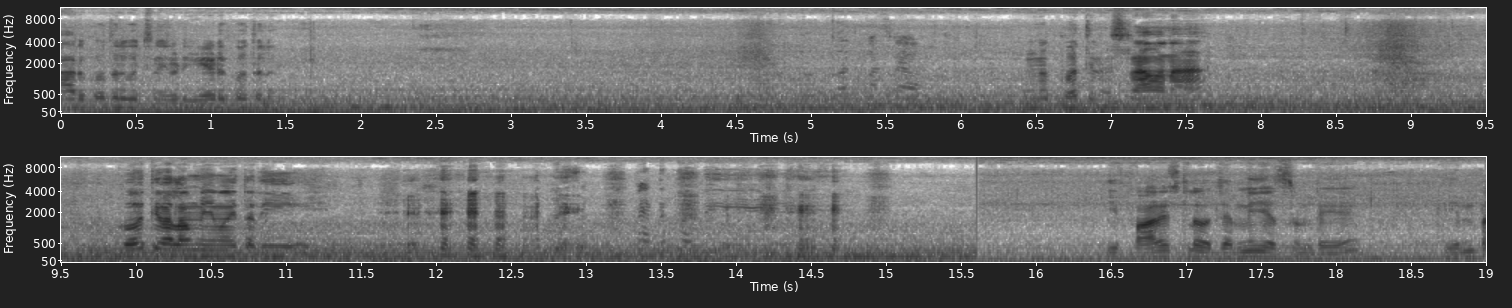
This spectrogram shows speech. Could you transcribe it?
ఆరు కోతులు కూర్చున్నాయి చూడు. ఏడు కోతులు. ఇంకా కోతి శ్రావణ. కోతి వల్ల ఏమవుతుంది? ఈ ఫారెస్ట్లో జర్నీ చేస్తుంటే ఎంత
